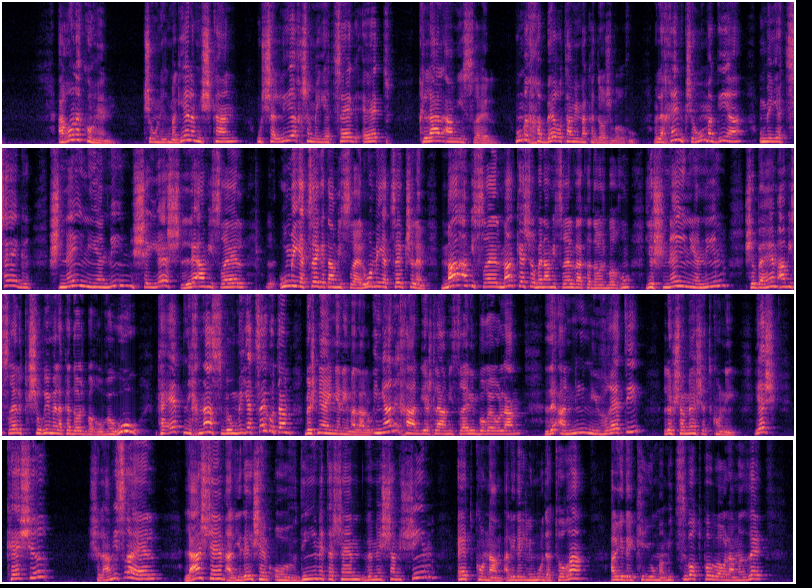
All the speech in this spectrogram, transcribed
אהרון הכהן, כשהוא מגיע למשכן, הוא שליח שמייצג את כלל עם ישראל. הוא מחבר אותם עם הקדוש ברוך הוא. ולכן כשהוא מגיע, הוא מייצג שני עניינים שיש לעם ישראל, הוא מייצג את עם ישראל, הוא המייצג שלהם. מה עם ישראל, מה הקשר בין עם ישראל והקדוש ברוך הוא? יש שני עניינים שבהם עם ישראל קשורים אל הקדוש ברוך הוא, והוא כעת נכנס והוא מייצג אותם בשני העניינים הללו. עניין אחד יש לעם ישראל עם בורא עולם, זה אני נבראתי לשמש את קוני. יש קשר של עם ישראל להשם על ידי שהם עובדים את השם ומשמשים את קונם, על ידי לימוד התורה, על ידי קיום המצוות פה בעולם הזה,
